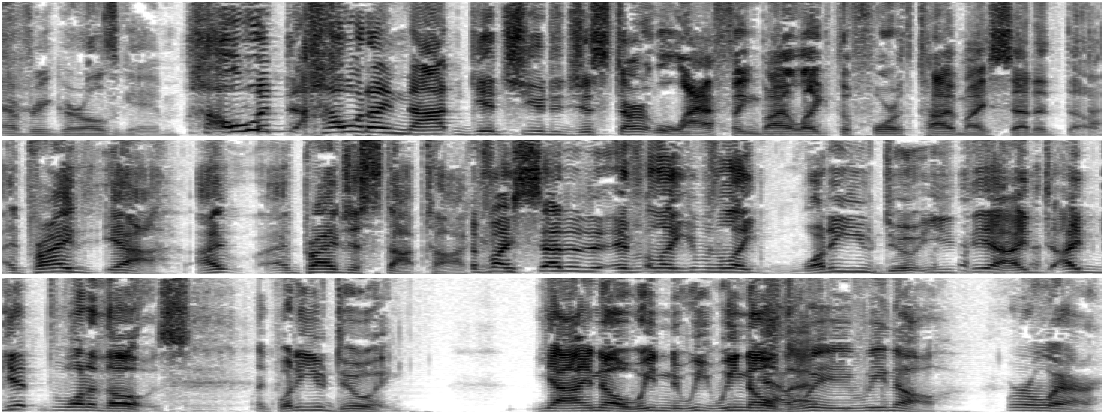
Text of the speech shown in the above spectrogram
every girls' game. How would how would I not get you to just start laughing by like the fourth time I said it though? I'd probably, yeah, I, I'd probably just stop talking. If I said it, if like it was like, what are you doing? Yeah, I'd, I'd get one of those. Like, what are you doing? Yeah, I know. We we, we know yeah, that. we we know, we're aware.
